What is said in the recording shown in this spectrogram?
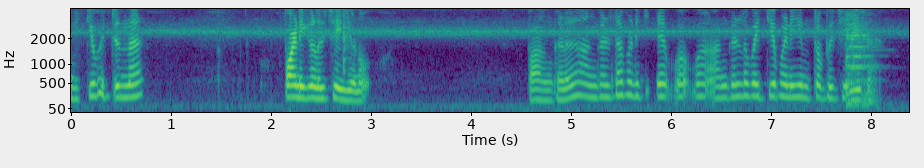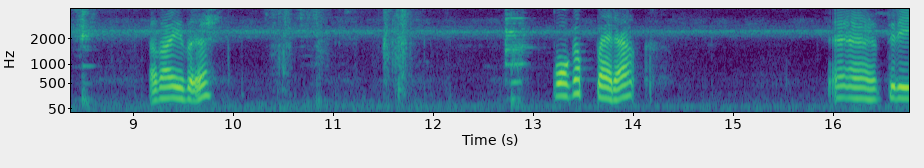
എനിക്ക് പറ്റുന്ന പണികൾ ചെയ്യണം. അപ്പം അങ്കിൾ അങ്കിളുടെ പണിക്ക് അങ്കിളിന് പറ്റിയ പണി ഇട്ടപ്പോൾ ചെയ്ത. അതായത് പുകപ്പര ഇത്തിരി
